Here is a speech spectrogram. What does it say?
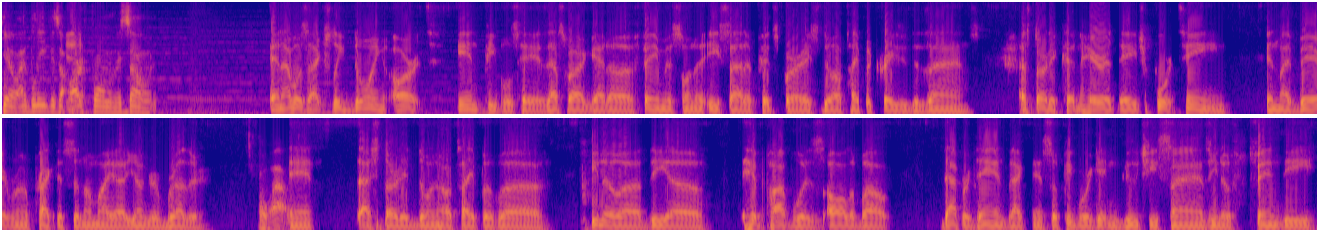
you know, I believe is an Yeah. art form of its own. And I was actually doing art in people's heads. That's why I got uh, famous on the east side of Pittsburgh. I used to do all type of crazy designs. I started cutting hair at the age of 14 in my bedroom, practicing on my uh, younger brother. Oh wow! and I started doing all type of uh you know uh the uh hip hop was all about Dapper Dan back then. So people were getting Gucci signs you know Fendi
